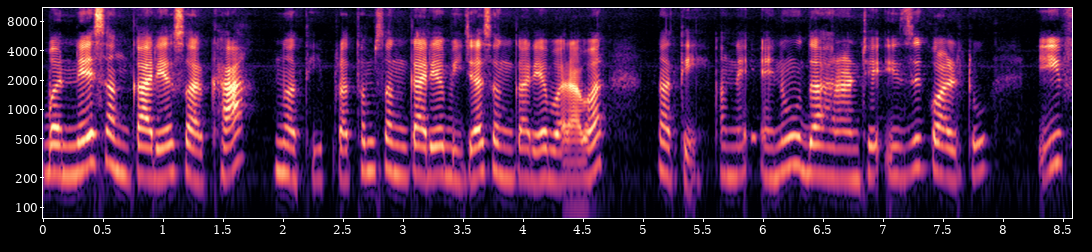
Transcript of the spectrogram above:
બંને સંકાર્ય સરખા નથી. પ્રથમ સંકાર્ય, બીજા સંકાર્ય બરાબર નથી. અને એનું ઉદાહરણ છે is equal to if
